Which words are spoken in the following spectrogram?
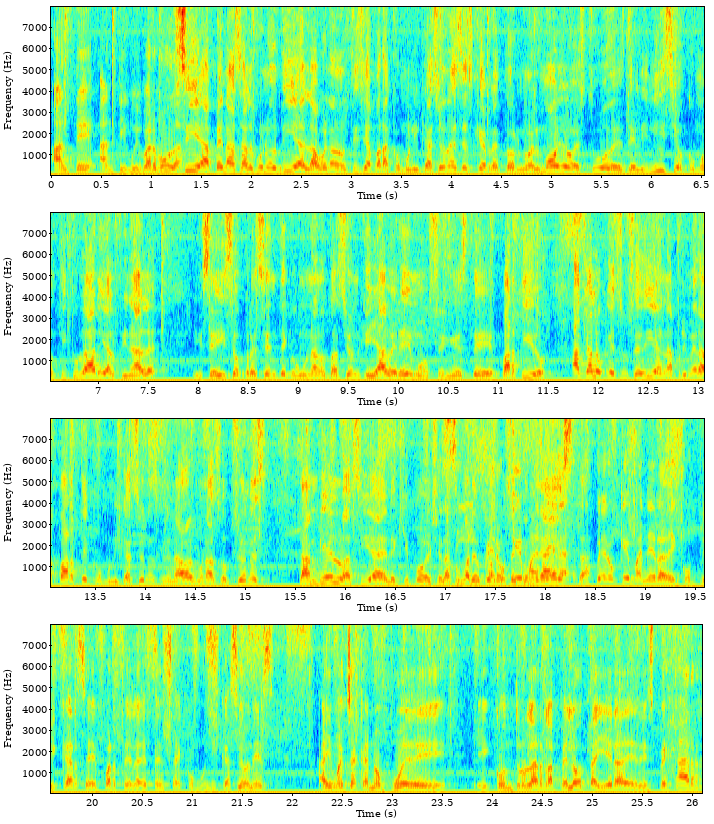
ante Antigua y Barbuda. Sí, apenas algunos días. La buena noticia para comunicaciones es que retornó el Moyo, estuvo desde el inicio como titular y al final se hizo presente con una anotación que ya veremos en este partido. Acá lo que sucedía en la primera parte, comunicaciones generaba algunas opciones, también lo hacía el equipo de Xelajú Mario pero qué, manera, esta. pero qué manera de complicarse de parte de la defensa de comunicaciones. Ahí Machaca no puede eh, controlar la pelota y era de despejar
